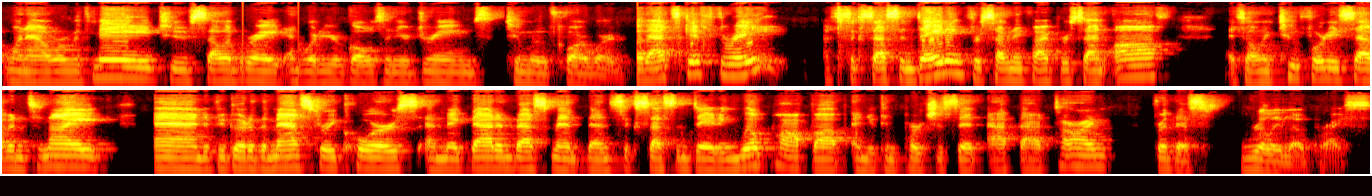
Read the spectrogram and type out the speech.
one hour with me to celebrate. And what are your goals and your dreams to move forward? So that's gift three success in dating for 75% off. It's only 247 tonight. And if you go to the mastery course and make that investment, then success in dating will pop up and you can purchase it at that time for this really low price.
